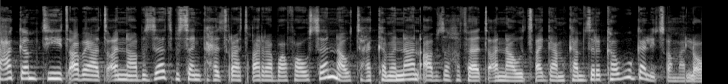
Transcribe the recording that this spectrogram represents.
ተሓከምቲ ጣብያ ጥዕና ብዘት ብሰንኪ ሕፅረት ቀረባ ፋውስን ናውቲ ሕክምናን ኣብ ዘኽፍአ ጥዕናዊ ፀገም ከም ዝርከቡ ገሊፆም ኣለዉ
